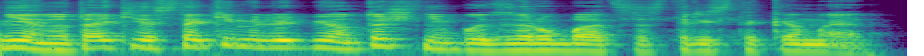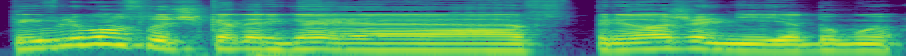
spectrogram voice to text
Не, ну таки, с такими людьми он точно не будет зарубаться с 300 км. Ты в любом случае, когда э, в приложении, я думаю,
